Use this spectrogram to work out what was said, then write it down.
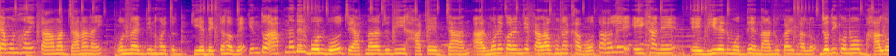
কেমন হয় তা আমার জানা নাই, অন্য একদিন হয়তো গিয়ে দেখতে হবে। কিন্তু আপনাদের বলব যে আপনারা যদি হাটে যান আর মনে করেন যে কালা ভুনা খাব, তাহলে এইখানে এই ভিড়ের মধ্যে না ঢুকাই ভালো। যদি কোনো ভালো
